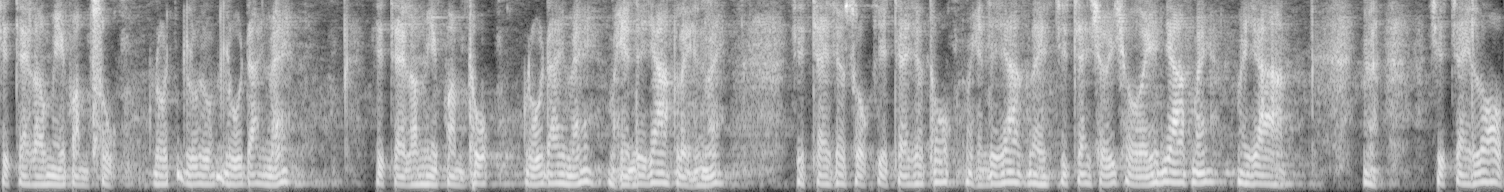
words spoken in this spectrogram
จิตใจเรามีความสุขรู้รู้รู้ได้ไหมจิตใจเรามีความทุกข์รู้ได้ไหมไม่เห็นจะยากเลยเห็นไหมจิตใจจะสุขจิตใจจะทุกข์ไม่เห็นจะยากเลย จิตใจเฉยเฉยยากไหมไม่ยากจิตใจโลภ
